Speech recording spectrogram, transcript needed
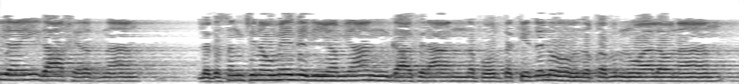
دی آئی دا آخرتنا لگسنگ چی نومید دی امیان کافران نپورتکی دلو دا قبر والو نام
